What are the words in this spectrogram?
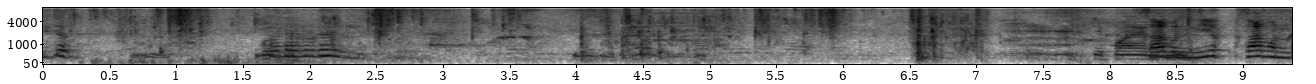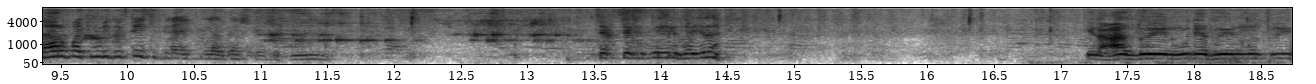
तिथं. पत्राकडे घालली. साबण एक साबण दहा रुपयाची उडी देते कितीला एक ग्लास घासली. चकचकीत निघली पाहिजे ना तिला आज धुईन उद्या धुईन मग तुई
